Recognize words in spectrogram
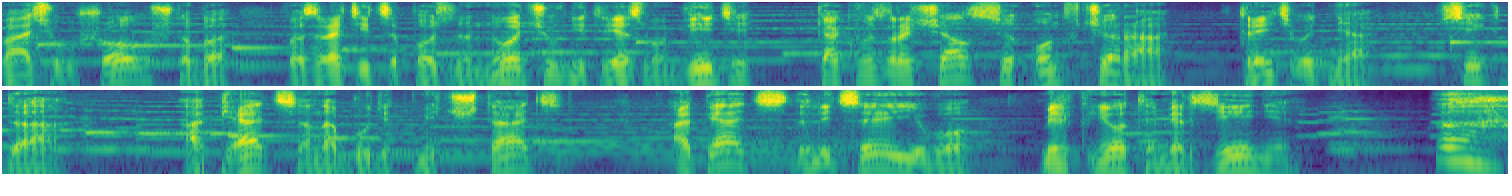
Вася ушел, чтобы возвратиться поздно ночью в нетрезвом виде, как возвращался он вчера, третьего дня. Всегда. Опять она будет мечтать, опять на лице его мелькнет омерзение. «Ах,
